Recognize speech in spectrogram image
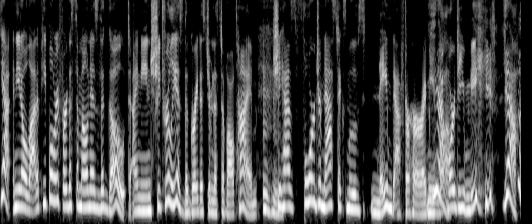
Yeah. And you know, a lot of people refer to Simone as the GOAT. I mean, she truly is the greatest gymnast of all time. Mm-hmm. She has four gymnastics moves named after her. I mean, Yeah. what more do you need? Yeah.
